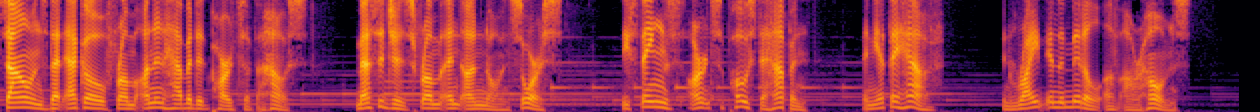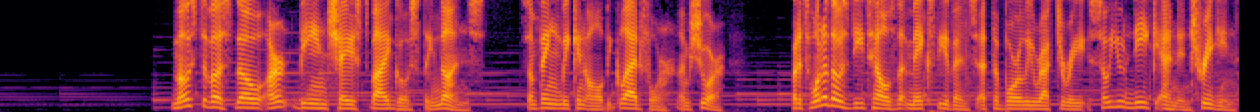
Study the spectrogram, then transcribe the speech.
Sounds that echo from uninhabited parts of the house. Messages from an unknown source these things aren't supposed to happen, and yet they have, and right in the middle of our homes. Most of us, though, aren't being chased by ghostly nuns, something we can all be glad for, I'm sure. But it's one of those details that makes the events at the Borley Rectory so unique and intriguing.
